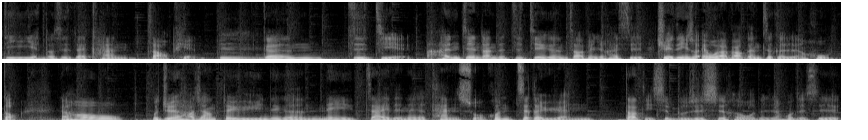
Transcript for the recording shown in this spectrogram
第一眼都是在看照片，嗯，跟字介，很简短的字介跟照片就开始决定说，哎，我要不要跟这个人互动，然后。我觉得好像对于那个内在的那个探索，或这个人到底是不是适合我的人，或者是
